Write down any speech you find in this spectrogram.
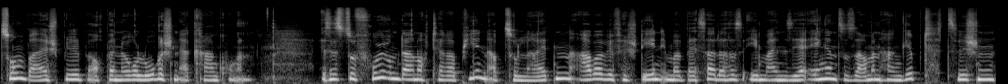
zum Beispiel auch bei neurologischen Erkrankungen. Es ist zu früh, um da noch Therapien abzuleiten, aber wir verstehen immer besser, dass es eben einen sehr engen Zusammenhang gibt zwischen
